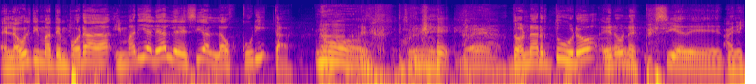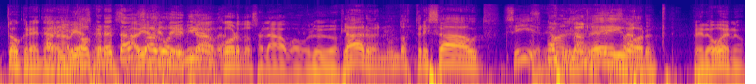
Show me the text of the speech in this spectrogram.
En la última temporada. Y María Leal le decía la oscurita. No. Porque sí, bueno. Don Arturo era una especie de. de- Aristócrata. Había, Aristócrata. había Saco gente que tiraba gordos al agua, boludo. Claro, en un 2-3 out. Sí, estaban los Gaybor. Pero bueno,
